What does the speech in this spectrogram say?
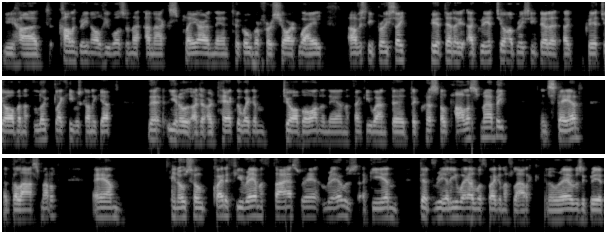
You had Colin Greenall, who was an, an ex-player and then took over for a short while. Obviously, Brucey, who did a, a great job. Brucey did a, a, great job, and it looked like he was going to get the you know or, or take the Wigan job on, and then I think he went to, to Crystal Palace maybe instead at the last minute. Um, you know, so quite a few. Ray Mathias, Ray, Ray was again did really well with Wigan Athletic. You know, Ray was a great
